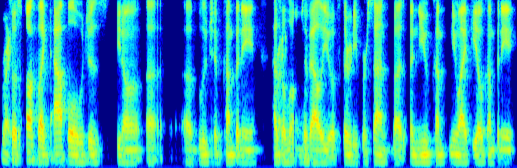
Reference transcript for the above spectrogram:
Right. So a stock like Apple, which is, you know, a, a blue chip company has right. a loan to value of 30%, but a new com- new IPO company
